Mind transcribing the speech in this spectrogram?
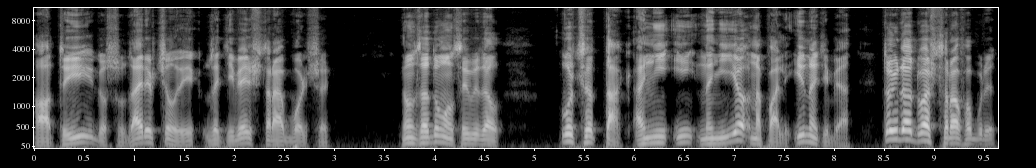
а ты, государев человек, за тебя штраф больше». Он задумался и выдал, «Лучше так, они и на нее напали, и на тебя. Тогда два штрафа будет».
